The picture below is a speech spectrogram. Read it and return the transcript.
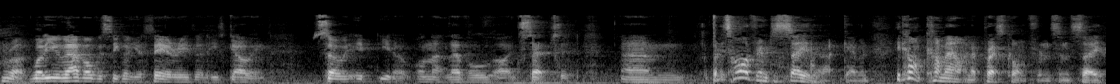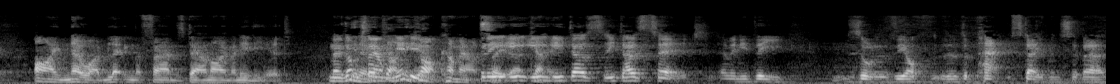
Right. Well, you have obviously got your theory that he's going, so it you know on that level I accept it. Um, But it's hard for him to say that, Kevin. He can't come out in a press conference and say, "I know I'm letting the fans down. I'm an idiot." no, don't You know, say I'm can't- an he idiot. can't come out and but say he, that, he, can he, he? does. He does said. I mean, the sort of the off, the, the pat statements about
